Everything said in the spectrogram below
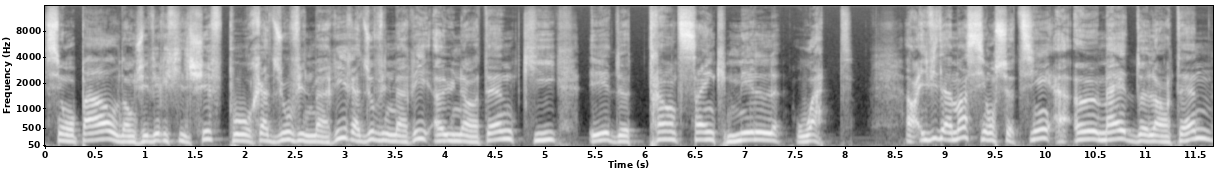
Si on parle, donc j'ai vérifié le chiffre pour Radio Ville-Marie. Radio Ville-Marie a une antenne qui est de 35 000 watts. Alors évidemment, si on se tient à un mètre de l'antenne,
